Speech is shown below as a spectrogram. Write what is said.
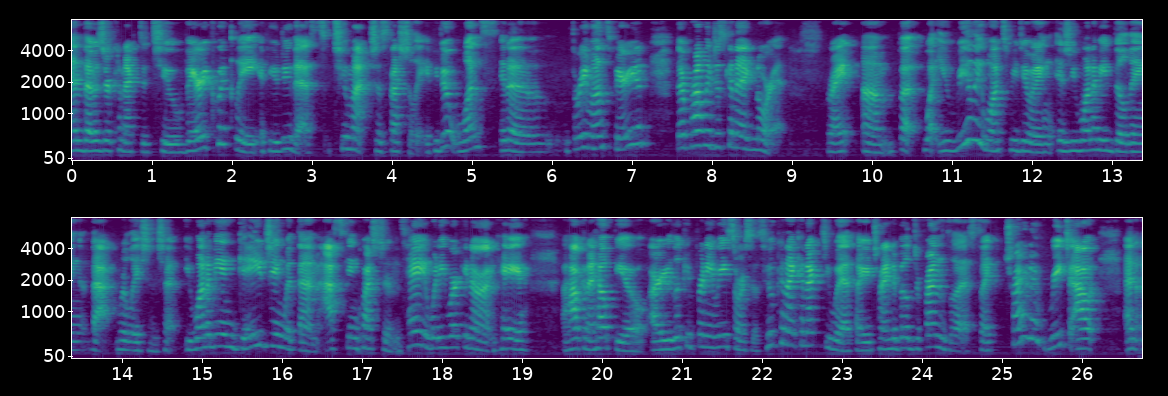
and those you're connected to very quickly if you do this, too much especially. If you do it once in a three months period, they're probably just going to ignore it right? Um, but what you really want to be doing is you want to be building that relationship. You want to be engaging with them, asking questions. Hey, what are you working on? Hey, how can I help you? Are you looking for any resources? Who can I connect you with? Are you trying to build your friends list? Like try to reach out and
